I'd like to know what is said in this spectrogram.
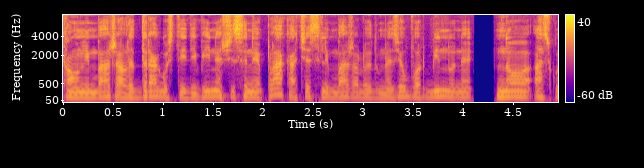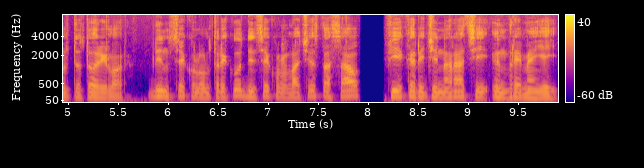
ca un limbaj al dragostei divine și să ne placă acest limbaj al lui Dumnezeu vorbindu-ne nouă ascultătorilor din secolul trecut, din secolul acesta sau fiecare generație în vremea ei.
